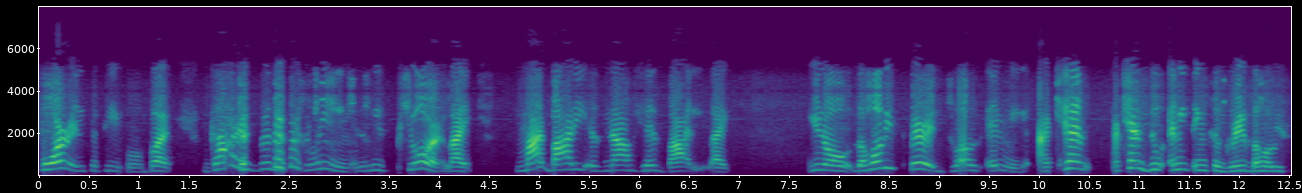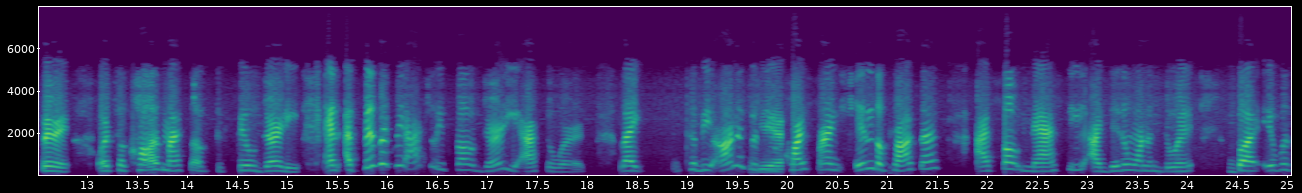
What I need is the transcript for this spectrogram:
foreign to people, but God is really clean and He's pure. Like my body is now His body. Like you know, the Holy Spirit dwells in me. I can't I can't do anything to grieve the Holy Spirit or to cause myself to feel dirty. And I physically actually felt dirty afterwards. Like to be honest with yeah. you, quite frank, in the process, I felt nasty. I didn't want to do it, but it was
